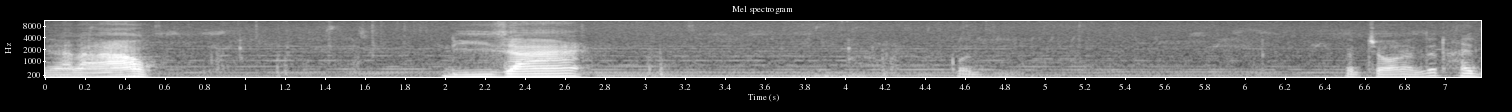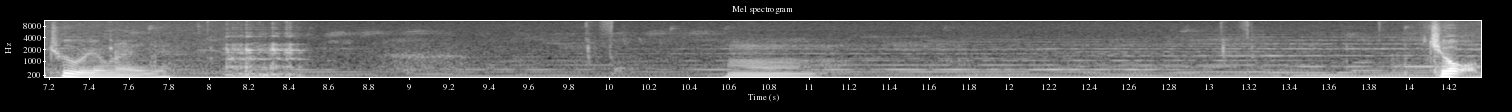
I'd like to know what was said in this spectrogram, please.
ra nào? Đi ra. Con con chó này rất hay chui trong này nhé uhm. trộm.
